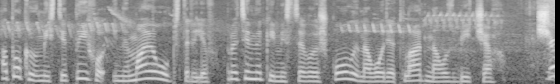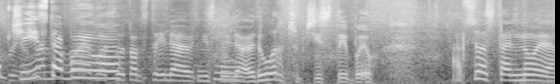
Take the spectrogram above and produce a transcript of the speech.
А поки у місті тихо і немає обстрілів, працівники місцевої школи наводять лад на узбіччях. Щоб чисто було. Що там стріляють, не стріляють. Город, щоб чистий був. А все остальное.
